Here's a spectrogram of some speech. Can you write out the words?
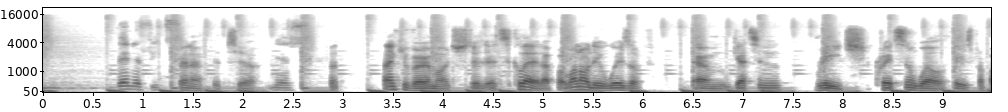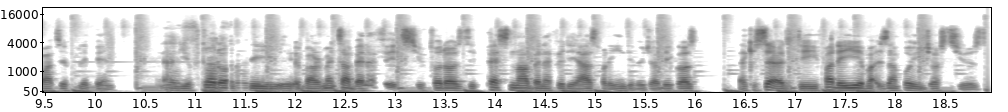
the benefits. Benefits, yeah. Yes. Thank you very much. It's clear that one of the ways of um, getting rich, creating wealth is property flipping. Yes, and you've told us the environmental benefits. You've told us the personal benefit it has for the individual because, like you said, the Fadeyi example you just used,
